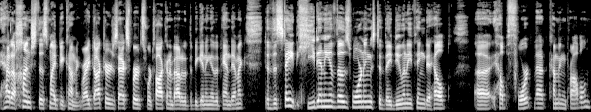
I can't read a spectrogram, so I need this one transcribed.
had a hunch this might be coming, right? Doctors, experts were talking about it at the beginning of the pandemic. Did the state heed any of those warnings? Did they do anything to help uh, help thwart that coming problem?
